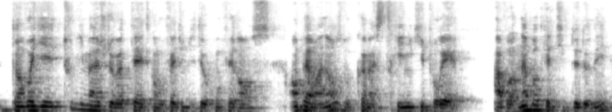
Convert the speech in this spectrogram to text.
d'envoyer toute l'image de votre tête quand vous faites une vidéoconférence en permanence, donc comme un stream qui pourrait avoir n'importe quel type de données,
